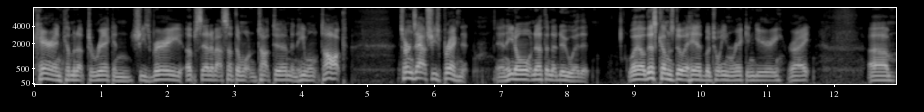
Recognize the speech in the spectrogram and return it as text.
Karen coming up to Rick, and she's very upset about something, wanting to talk to him, and he won't talk. Turns out she's pregnant, and he don't want nothing to do with it. Well, this comes to a head between Rick and Gary, right? Um,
